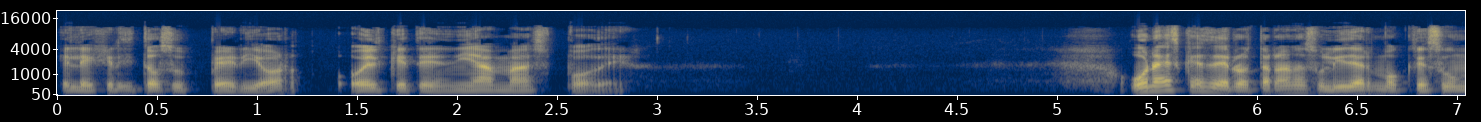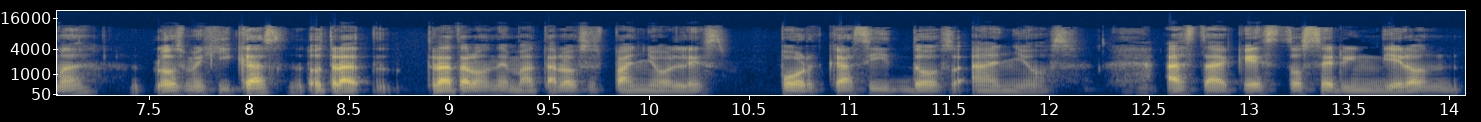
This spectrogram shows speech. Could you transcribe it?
el ejército superior o el que tenía más poder. Una vez que derrotaron a su líder Moctezuma, los mexicas lo trataron de matar a los españoles por casi dos años, hasta que estos se rindieron,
